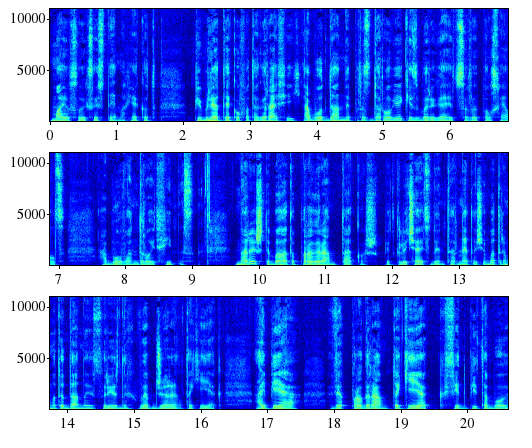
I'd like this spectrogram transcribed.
має в своїх системах, як от бібліотеку фотографій або дані про здоров'я, які зберігаються в Apple Health або в Android Fitness. Нарешті багато програм також підключаються до інтернету, щоб отримати дані з різних веб-джерел, такі як IPA веб-програм, такі як Fitbit або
